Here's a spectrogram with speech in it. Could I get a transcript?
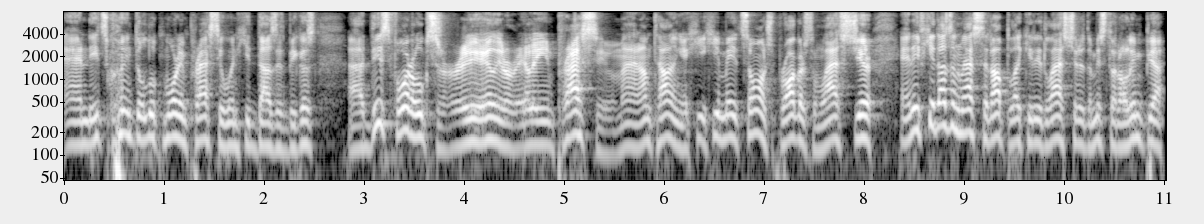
and it's going to look more impressive when he does it because uh, this photo looks really, really impressive, man. I'm telling you, he, he made so much progress from last year and if he doesn't mess it up like he did last year at the Mr. Olympia,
